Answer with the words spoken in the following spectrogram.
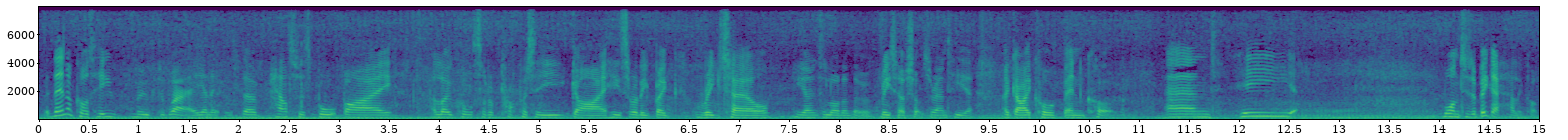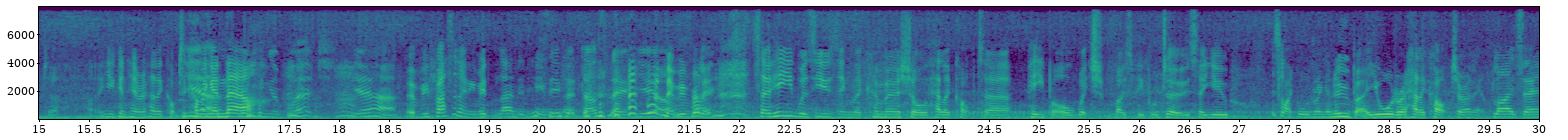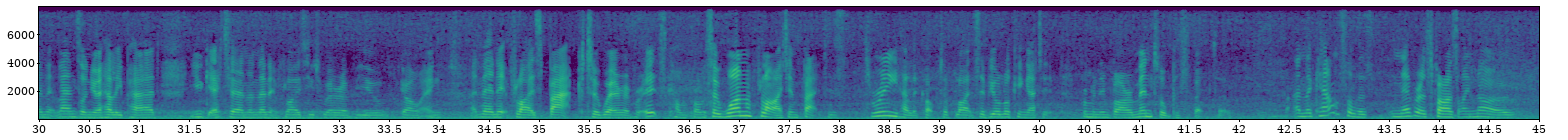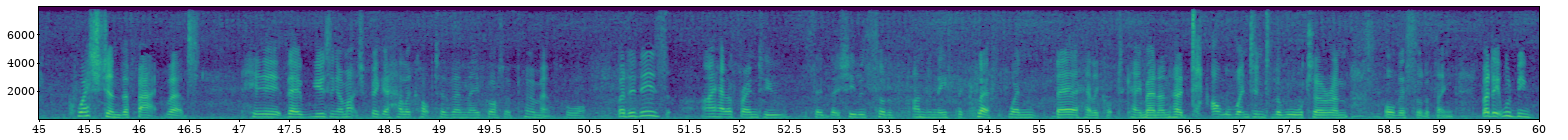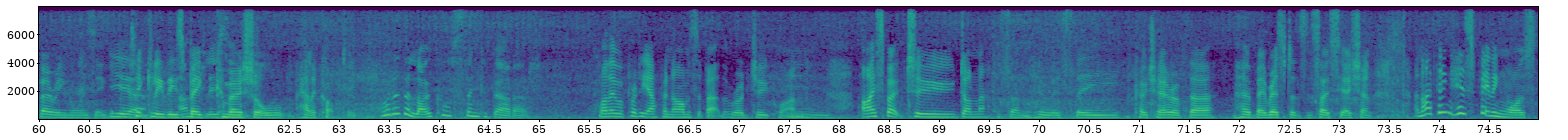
But then, of course, he moved away, and was the house was bought by a local sort of property guy. He's really big retail. He owns a lot of the retail shops around here. A guy called Ben Cook, and he wanted a bigger helicopter. You can hear a helicopter coming Yeah, in now. Speaking of which, yeah. It'd be fascinating if it landed here. See if wouldn't it does land, yeah. Wouldn't be I'll brilliant? So he was using the commercial helicopter people, which most people do. So you, it's like ordering an Uber. You order a helicopter and it flies in, it lands on your helipad, you get in, and then it flies you to wherever you're going, and then it flies back to wherever it's come from. So one flight, in fact, is three helicopter flights if you're looking at it from an environmental perspective. And the council has never, as far as I know, questioned the fact that here they're using a much bigger helicopter than they've got a permit for. But it is. I had a friend who said that she was sort of underneath the cliff when their helicopter came in and her towel went into the water and all this sort of thing. But it would be very noisy, Yeah, particularly these big commercial helicopters. What do the locals think about it? Well, they were pretty up in arms about the Rod Duke one. Hmm. I spoke to Don Matheson, who is the co-chair of the Herne Bay Residents Association, and I think his feeling was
